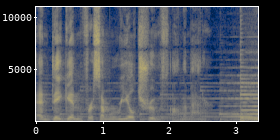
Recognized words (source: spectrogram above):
and dig in for some real truth on the matter?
